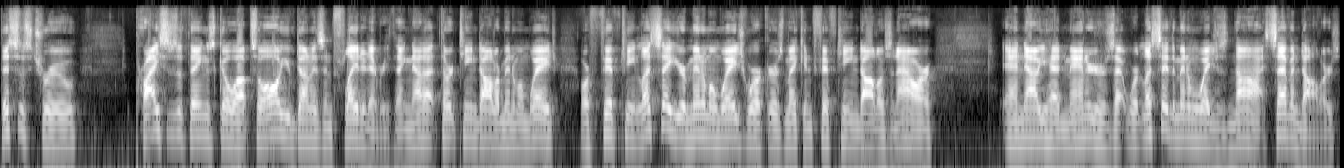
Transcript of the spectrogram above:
This is true. Prices of things go up, so all you've done is inflated everything. Now that $13 minimum wage or 15, let's say your minimum wage worker is making $15 an hour, and now you had managers that were let's say the minimum wage is not $7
